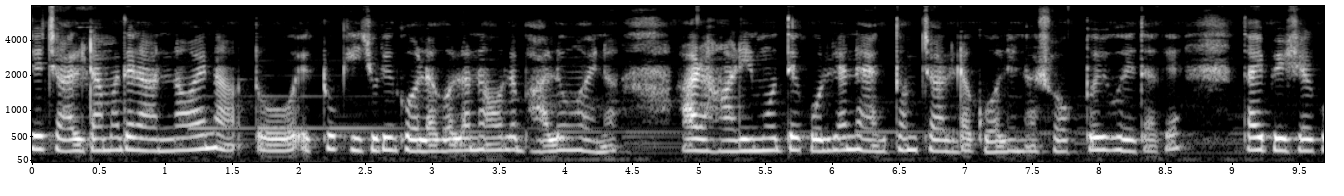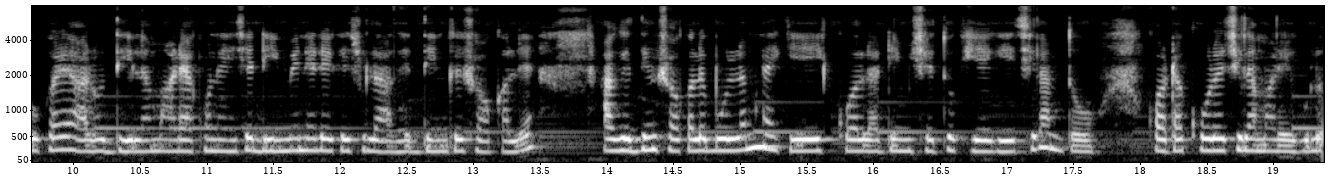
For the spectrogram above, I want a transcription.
যে চালটা আমাদের রান্না হয় না, তো একটু খিচুড়ি গলা গলা না হলে ভালো হয় না। আর হাঁড়ির মধ্যে করলে না একদম চালটা গলে না, শক্তই হয়ে থাকে। তাই প্রেশার কুকারে আরও দিলাম। আর এখন এই যে ডিম এনে রেখেছিলো আগের দিনকে সকালে, আগের দিন সকালে বললাম না কি, এই কলা, ডিম সেদ্ধ খেয়ে গিয়েছিলাম, তো কটা করেছিলাম আর এগুলো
